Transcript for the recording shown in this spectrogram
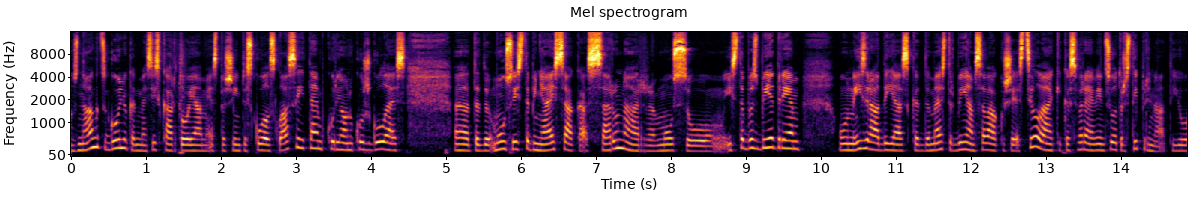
uz nakts guļu, kad mēs izkārtojāmies pa šīm skolas klasītēm, kur jau nu kurš gulēs, tad mūsu istabiņā aizsākās saruna ar mūsu istabas biedriem, un izrādījās, ka mēs tur bijām savākušies cilvēki, kas varēja viens otru stiprināt, jo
